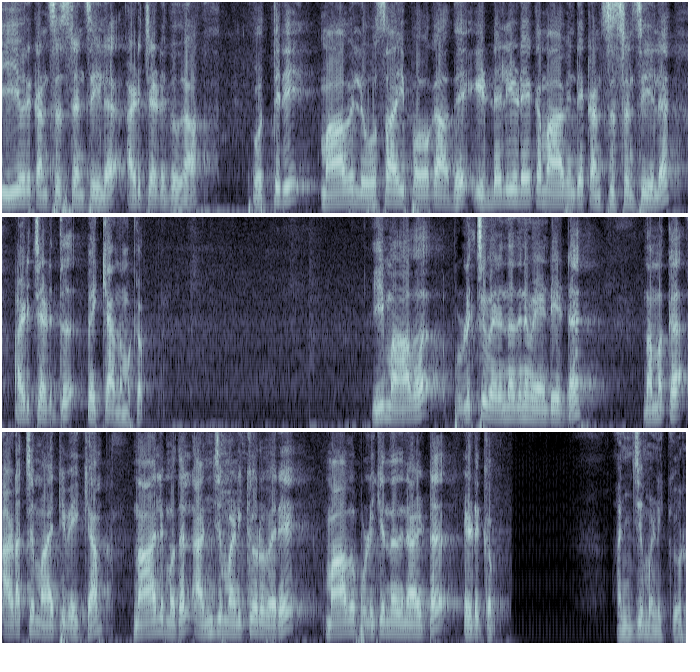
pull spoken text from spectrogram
ഈ ഒരു കൺസിസ്റ്റൻസിയിൽ അടിച്ചെടുക്കുക. ഒത്തിരി മാവ് ലൂസായി പോകാതെ ഇഡ്ഡലിയുടെയൊക്കെ മാവിന്റെ കൺസിസ്റ്റൻസിയിൽ അടിച്ചെടുത്ത് വയ്ക്കാം നമുക്ക്. ഈ മാവ് പുളിച്ചു വരുന്നതിന് വേണ്ടിയിട്ട് നമുക്ക് അടച്ച് മാറ്റി വയ്ക്കാം നാല് മുതൽ അഞ്ച് മണിക്കൂർ വരെ മാവ് പുളിക്കുന്നതിനായിട്ട് എടുക്കും. അഞ്ച് മണിക്കൂർ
